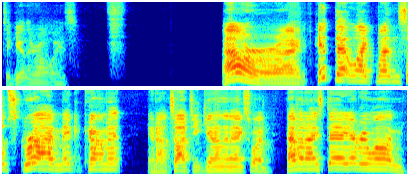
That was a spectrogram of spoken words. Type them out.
together always. All right. Hit that like button, subscribe, make a comment, and I'll talk to you again on the next one. Have a nice day, everyone.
